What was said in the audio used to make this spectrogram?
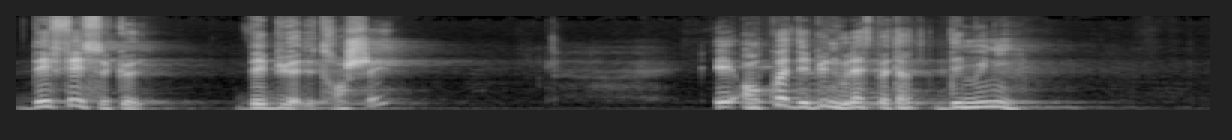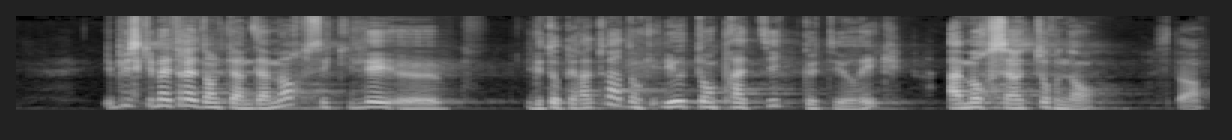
défait ce que début a de tranché, et en quoi début nous laisse peut-être démunis. Et puis ce qui m'intéresse dans le terme d'amorce, c'est qu'il est, euh, opératoire, donc il est autant pratique que théorique. Amorcer un tournant, n'est-ce pas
